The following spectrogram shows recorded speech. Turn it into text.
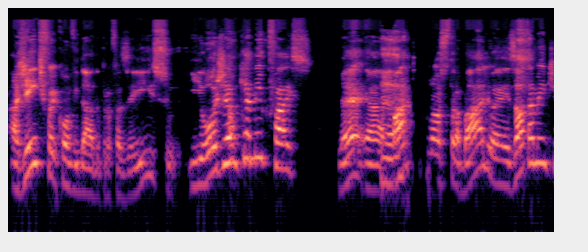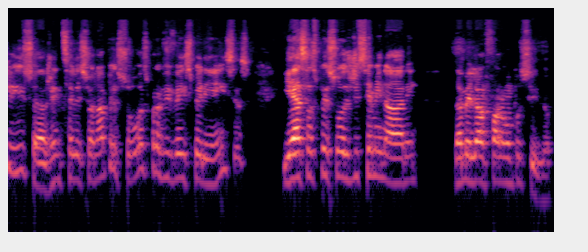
a gente foi convidado para fazer isso e hoje é o que Amigo faz. Né? A É. parte do nosso trabalho é exatamente isso: é a gente selecionar pessoas para viver experiências e essas pessoas disseminarem da melhor forma possível.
